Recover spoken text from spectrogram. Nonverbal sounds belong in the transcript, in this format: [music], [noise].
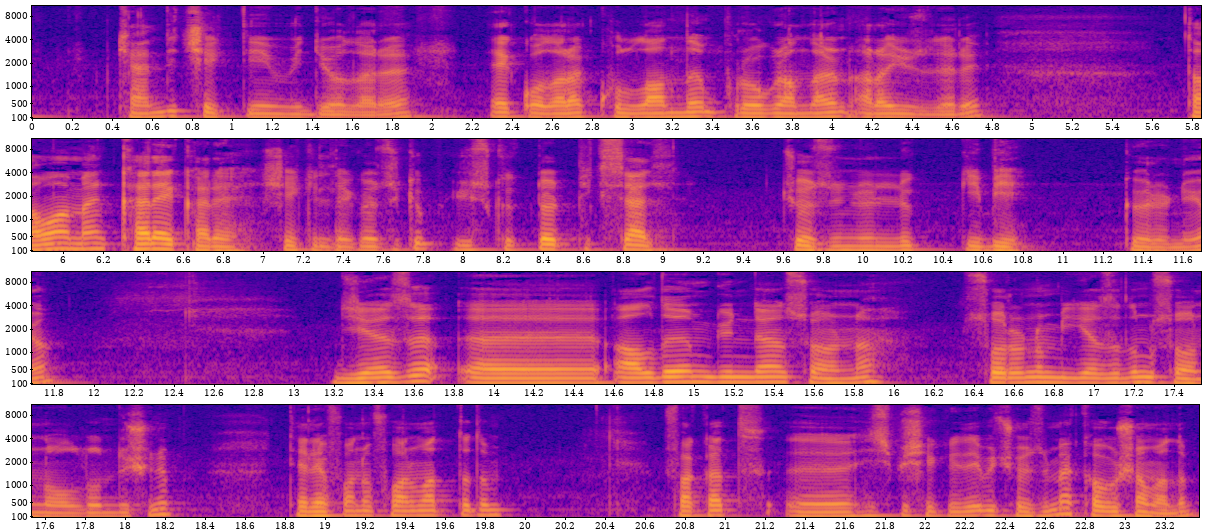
kendi çektiğim videoları ek olarak kullandığım programların arayüzleri tamamen kare kare şekilde gözüküp 144 piksel çözünürlük gibi görünüyor. Cihazı eee, aldığım günden sonra sorunun bir yazılım sorunu olduğunu düşünüp telefonu formatladım. Fakat eee, hiçbir şekilde bir çözüme kavuşamadım.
